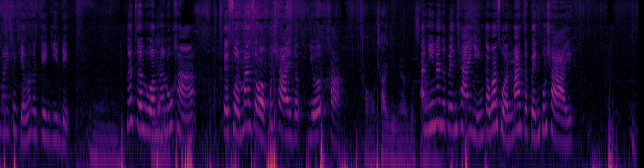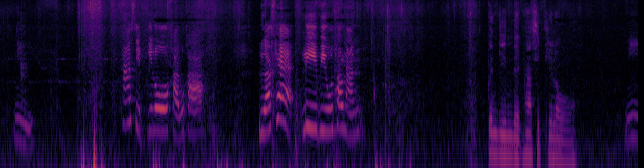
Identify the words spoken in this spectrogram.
ไม่เขาเขียนว่ากางเกงยีนเด็กอืมน่าจะรวมเยี่นะยมลูกค้าแต่ส่วนมากจะออกผู้ชายเยอะค่ะ ของชายหญิงนะครับดูสิอันนี้น่าจะเป็นชายหญิง แต่ว่าส่วนมากจะเป็นผู้ชาย นี่ห้าสิบกิโลค่ะลูกค้า เหลือแค่รีวิวเท่านั้น เป็นยีนเด็ก 50กิโลนี่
